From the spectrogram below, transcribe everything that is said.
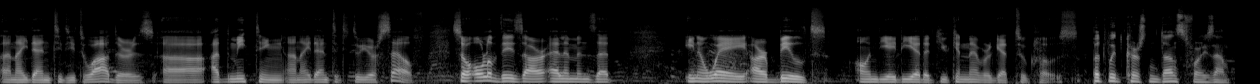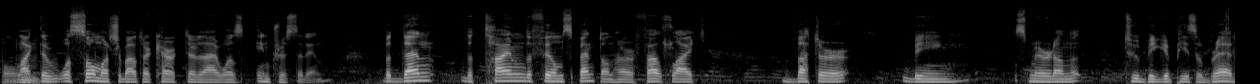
an identity to others, uh, admitting an identity to yourself. So, all of these are elements that, in a way, are built on the idea that you can never get too close. But with Kirsten Dunst, for example, like Mm. there was so much about her character that I was interested in. But then the time the film spent on her felt like butter being smeared on too big a piece of bread.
